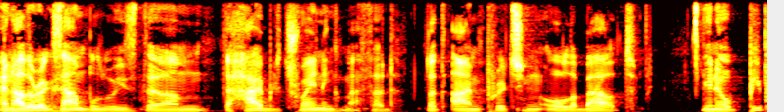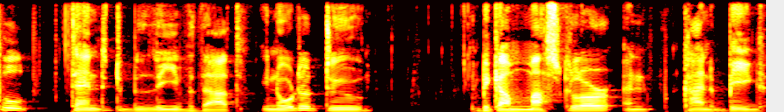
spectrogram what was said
Another example is the um, the hybrid training method that I'm preaching all about. You know, people tend to believe that in order to become muscular and kind of big,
